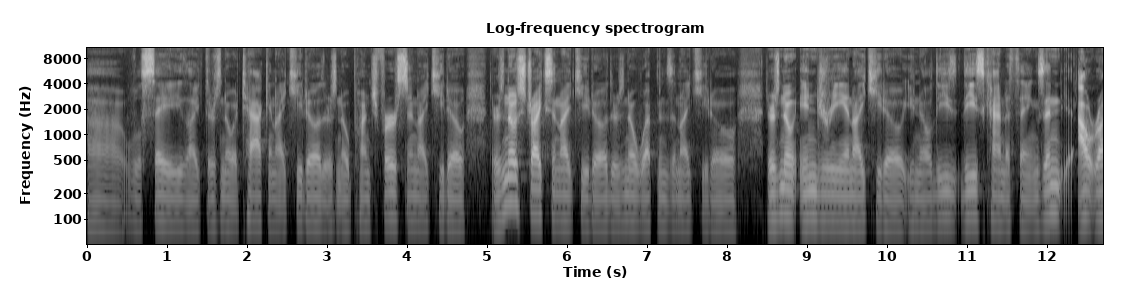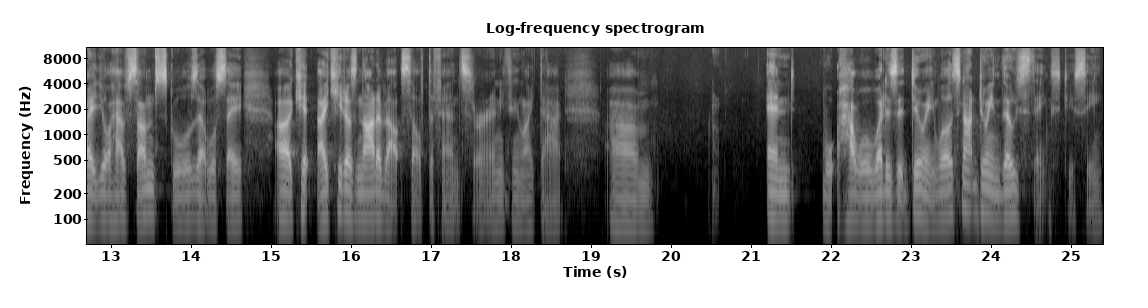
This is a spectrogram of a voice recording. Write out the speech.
uh, will say, like, there's no attack in Aikido, there's no punch first in Aikido, there's no strikes in Aikido, there's no weapons in Aikido, there's no injury in Aikido, you know, these, these kind of things. And outright, you'll have some schools that will say, uh, Aikido is not about self defense or anything like that. Um, and how well what is it doing? Well it's not doing those things do you see?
